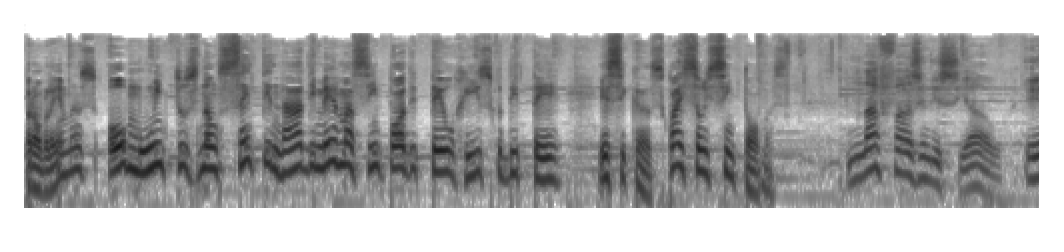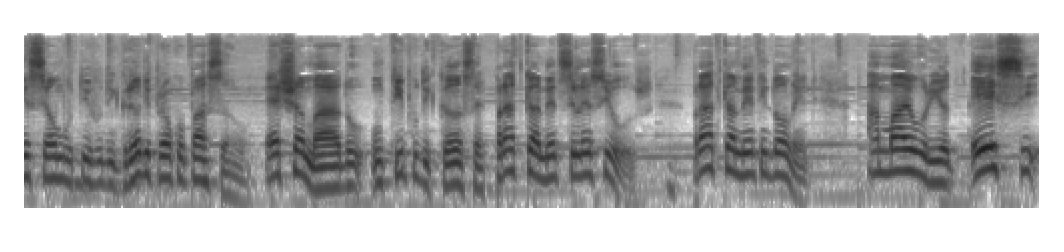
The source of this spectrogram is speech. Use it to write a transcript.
problemas ou muitos não sentem nada e mesmo assim pode ter o risco de ter esse câncer. Quais são os sintomas? Na fase inicial, esse é um motivo de grande preocupação. É chamado um tipo de câncer praticamente silencioso, praticamente indolente a maioria, esse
